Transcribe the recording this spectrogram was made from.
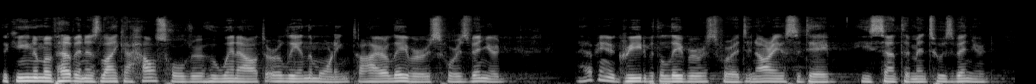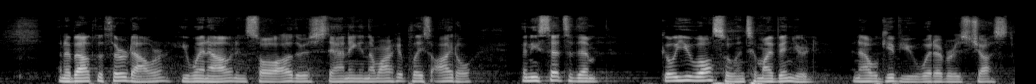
The kingdom of heaven is like a householder who went out early in the morning to hire laborers for his vineyard. And having agreed with the laborers for a denarius a day, he sent them into his vineyard. And about the third hour, he went out and saw others standing in the marketplace idle. And he said to them, Go you also into my vineyard, and I will give you whatever is just.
